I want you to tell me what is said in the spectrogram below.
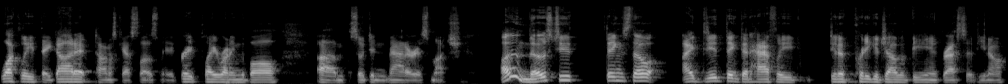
Luckily, they got it. Thomas Castellanos made a great play running the ball, um, so it didn't matter as much. Other than those two things, though, I did think that Hafley did a pretty good job of being aggressive. You know,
